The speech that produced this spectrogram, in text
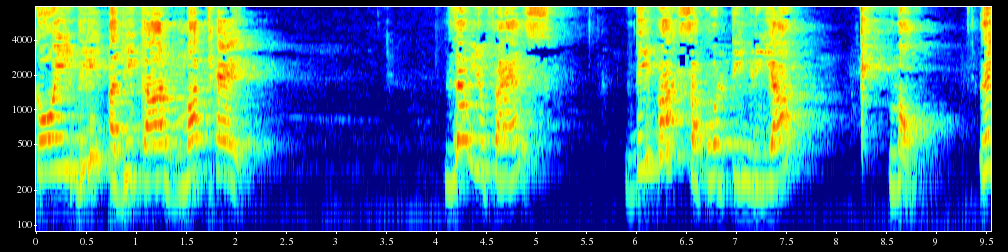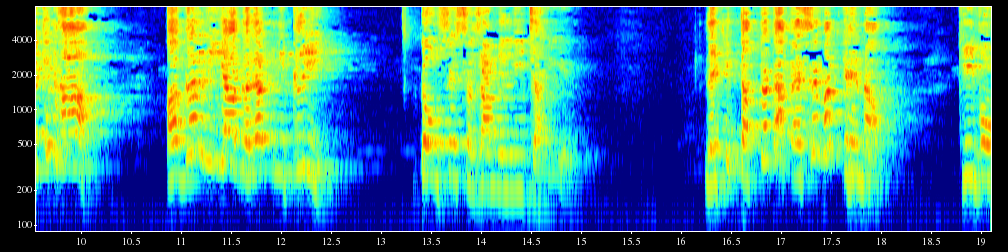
कोई भी अधिकार मत है। Love you fans Deepak supporting Riya मॉ लेकिन हाँ, अगर रिया गलत निकली तो उसे सजा मिलनी चाहिए। लेकिन तब तक आप ऐसे मत कहना कि वो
